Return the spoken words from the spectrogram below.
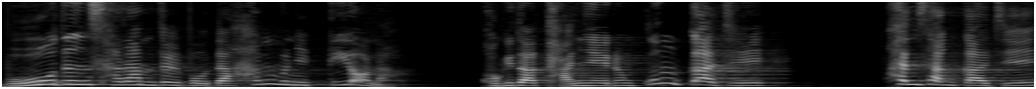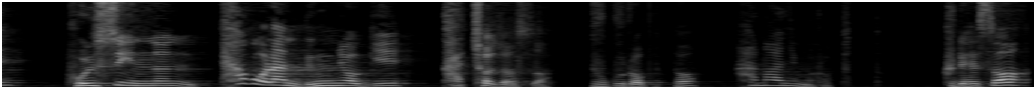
모든 사람들보다 한 분이 뛰어나. 거기다 다니엘은 꿈까지 환상까지 볼 수 있는 탁월한 능력이 갖춰졌어. 누구로부터? 하나님으로부터. 그래서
